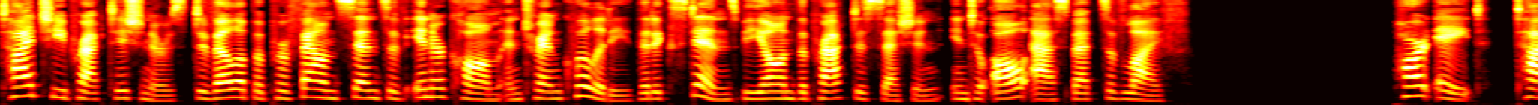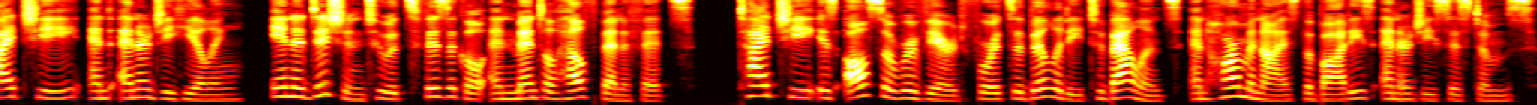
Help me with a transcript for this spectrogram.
Tai Chi practitioners develop a profound sense of inner calm and tranquility that extends beyond the practice session into all aspects of life. Part 8 Tai Chi and Energy Healing. In addition to its physical and mental health benefits, Tai Chi is also revered for its ability to balance and harmonize the body's energy systems.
